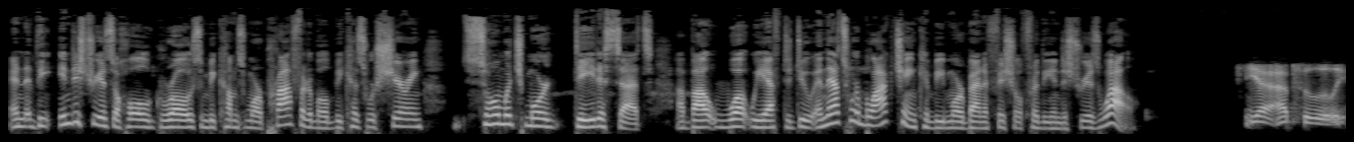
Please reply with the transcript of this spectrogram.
and the industry as a whole grows and becomes more profitable because we're sharing so much more data sets about what we have to do. And that's where blockchain can be more beneficial for the industry as well. Yeah, absolutely.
